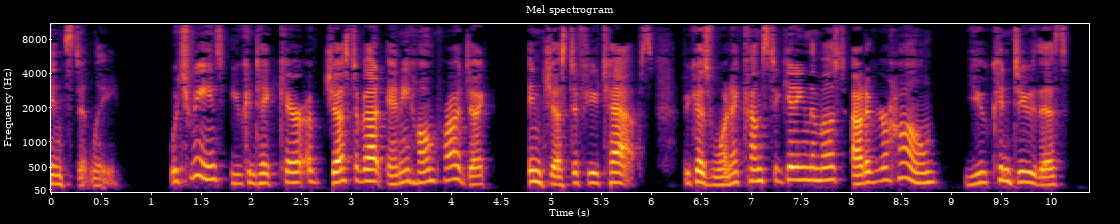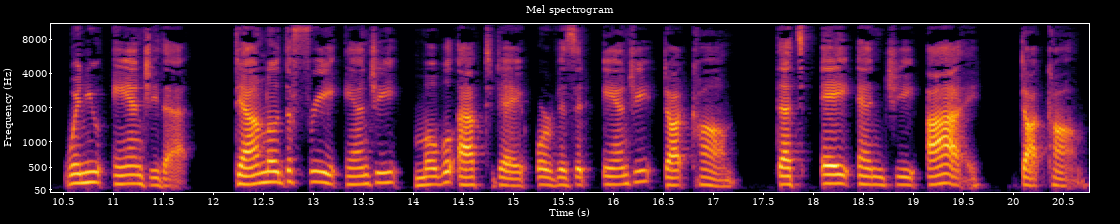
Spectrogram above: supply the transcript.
instantly, which means you can take care of just about any home project in just a few taps. Because when it comes to getting the most out of your home, you can do this when you Angie that. Download the free Angie mobile app today or visit Angie.com. That's A-N-G-I dot com.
